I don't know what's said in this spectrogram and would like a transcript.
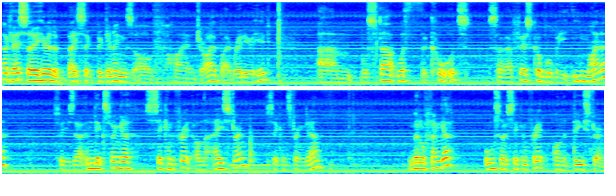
Okay, so here are the basic beginnings of High and Dry by Radiohead. Um, we'll start with the chords. So our first chord will be E minor. So use our index finger, second fret on the A string, second string down. Middle finger, also second fret on the D string,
